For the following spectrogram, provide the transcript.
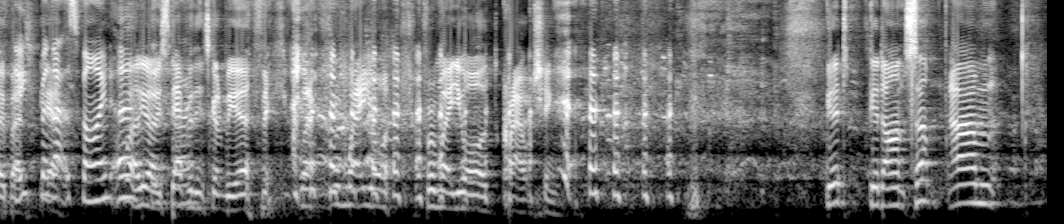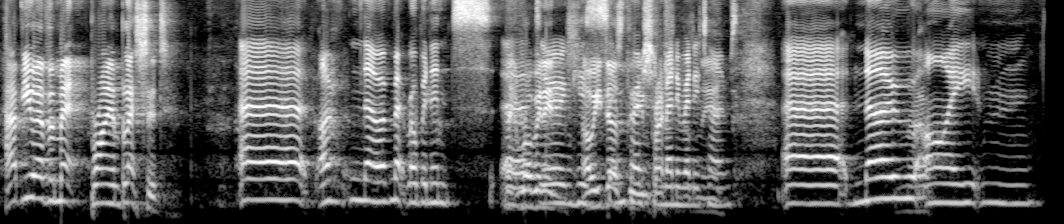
so earthy, bad. but Yeah. that's fine. Well, you know, it's, everything's going to be earthy from where you're from where you're crouching. Good, good answer. Um, have you ever met Brian Blessed? Uh, I've no, I've met Robin Ince uh, Met Robin doing Ince. his Oh, he does the impression many, many times. Uh, no, I mm,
